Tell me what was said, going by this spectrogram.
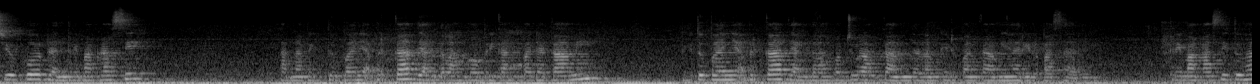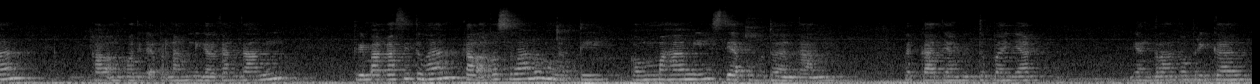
Syukur dan terima kasih karena begitu banyak berkat yang telah Engkau berikan kepada kami, begitu banyak berkat yang telah Engkau curahkan dalam kehidupan kami hari lepas hari. Terima kasih Tuhan, kalau Engkau tidak pernah meninggalkan kami. Terima kasih Tuhan, kalau Engkau selalu mengerti, Engkau memahami setiap kebutuhan kami. Berkat yang begitu banyak yang telah Engkau berikan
